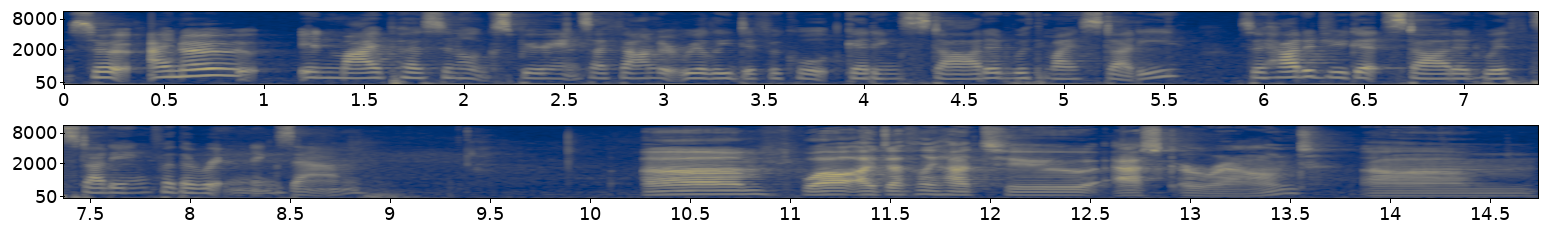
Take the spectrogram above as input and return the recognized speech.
so I know in my personal experience, I found it really difficult getting started with my study. So, how did you get started with studying for the written exam? Um, well, I definitely had to ask around um,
